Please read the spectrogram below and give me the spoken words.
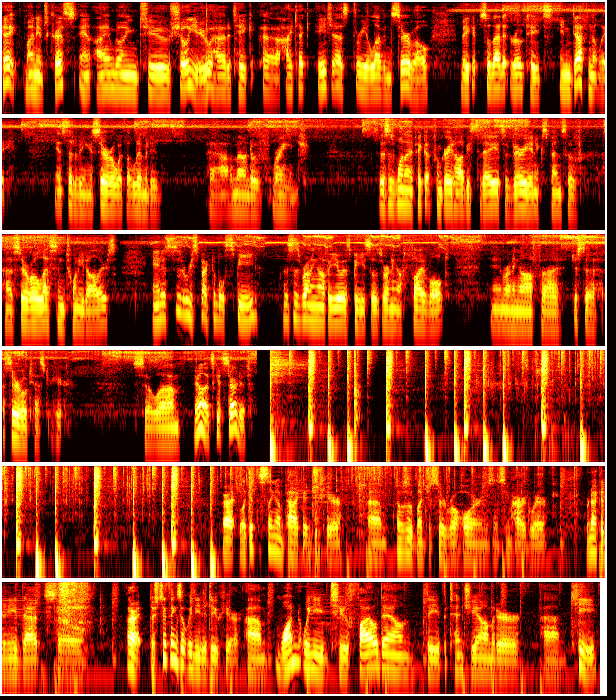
Hey, my name's Chris, and I am going to show you how to take a Hitec HS311 servo, make it so that it rotates indefinitely instead of being a servo with a limited uh, amount of range. So this is one I picked up from Great Hobbies today. It's a very inexpensive uh, servo, less than $20, and it's a respectable speed. This is running off a USB, so it's running off 5 volt and running off uh, just a, a servo tester here. So um, yeah, let's get started. All right, we'll get this thing unpackaged here. Um, comes with a bunch of servo horns and some hardware. We're not going to need that, so... All right, there's two things that we need to do here. Um, one, we need to file down the potentiometer um, key,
